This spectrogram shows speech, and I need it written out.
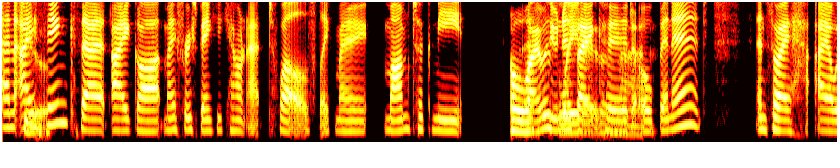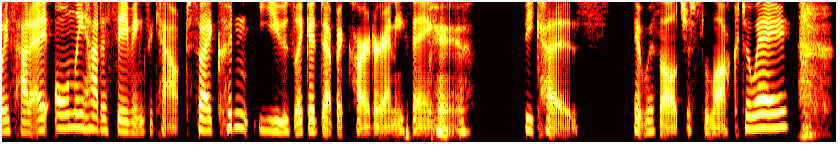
And too. I think that I got my first bank account at 12. Like my mom took me oh, as soon as I could open it. And so I I always had it. I only had a savings account. So I couldn't use like a debit card or anything. Okay. Because it was all just locked away.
